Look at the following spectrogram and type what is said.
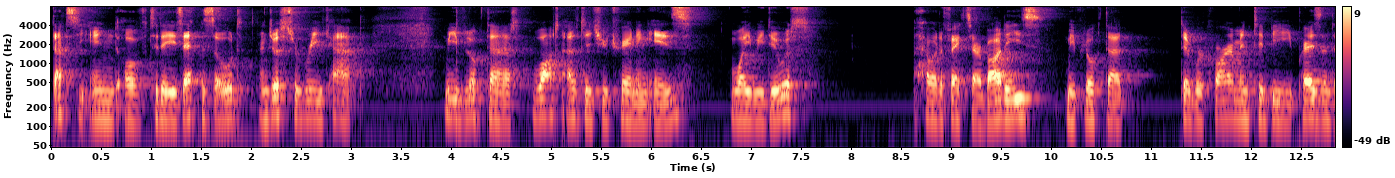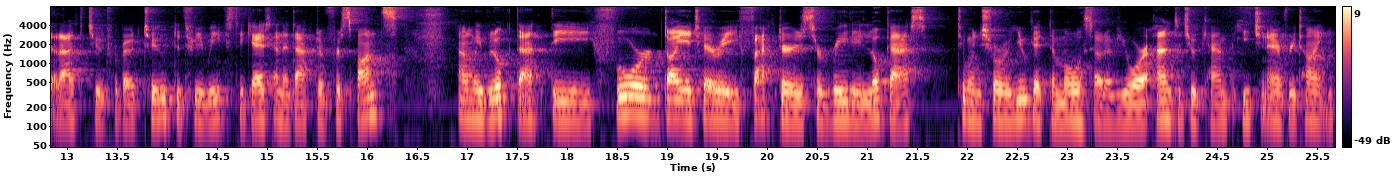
that's the end of today's episode. And just to recap, we've looked at what altitude training is, why we do it, how it affects our bodies. We've looked at the requirement to be present at altitude for about two to three weeks to get an adaptive response. And we've looked at the four dietary factors to really look at to ensure you get the most out of your altitude camp each and every time.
